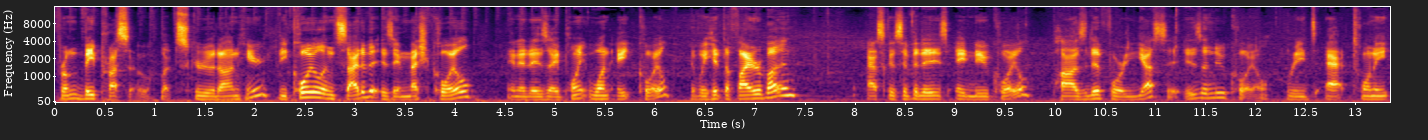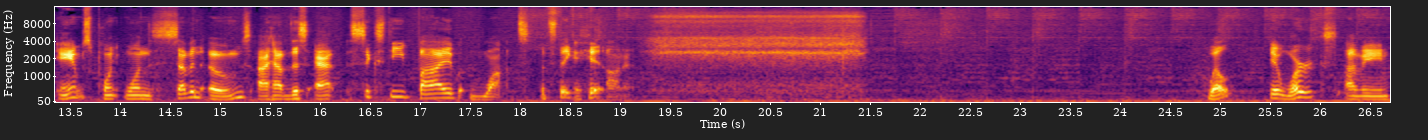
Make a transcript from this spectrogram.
from Vaporesso. Let's screw it on here. The coil inside of it is a mesh coil and it is a 0.18 coil. If we hit the fire button, ask us if it is a new coil. Positive for yes, it is a new coil. Reads at 20 amps, 0.17 ohms. I have this at 65 watts. Let's take a hit on it. Well, it works. I mean,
